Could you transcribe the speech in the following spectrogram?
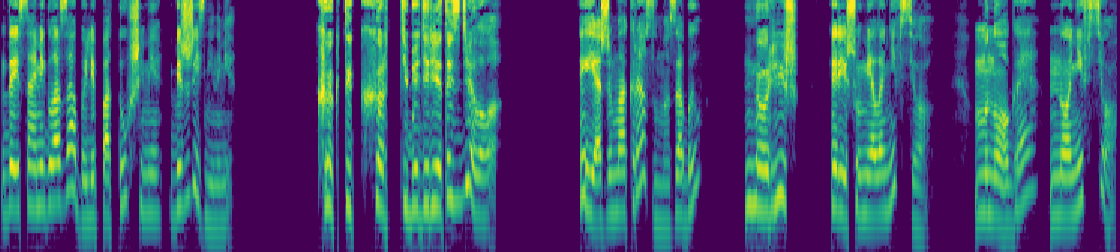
Да и сами глаза были потухшими, безжизненными. «Как ты, Харт, тебя дери, это сделала?» Я же маг разума, забыл? Но Риш... Риш умела не все. Многое, но не все.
